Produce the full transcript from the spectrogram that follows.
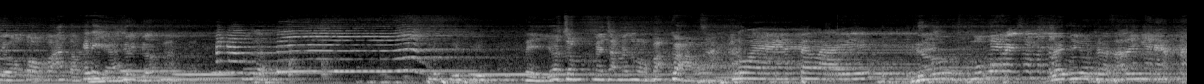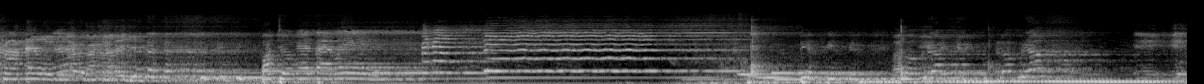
Yo kok-kokan to. Kene ya. Iya, iya. Nih, yo jam mencam-mencam lho, Pak Gau. Nuetel ae. Lho, metu. Lah iki udah sare ngetek lho iki ngene iki. Padha ngetele. Bir bir bir. Dobrak. Dobrak. eh eh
